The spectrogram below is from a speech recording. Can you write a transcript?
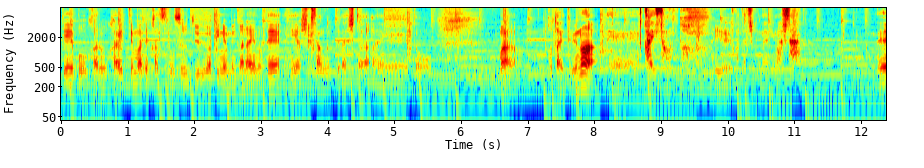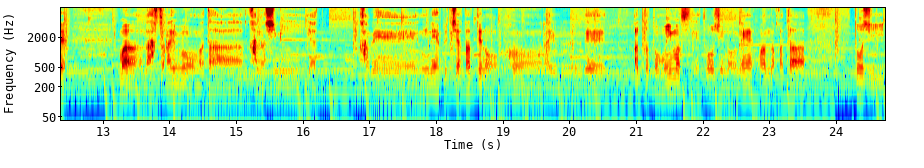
てボーカルを変えてまで活動するというわけにはいかないので YOSHIKI さんが下した、えーとまあ、答えというのは、えー、解散という形になりました。でまあラストライブもまた悲しみや壁にねぶち当たっての、ライブであったと思います。当時のねファンの方当時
